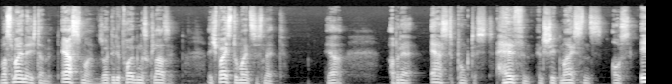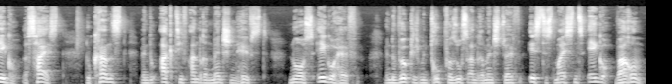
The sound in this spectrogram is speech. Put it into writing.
Was meine ich damit? Erstmal sollte dir Folgendes klar sein. Ich weiß, du meinst es nett. Ja, aber der erste Punkt ist, helfen entsteht meistens aus Ego. Das heißt, du kannst wenn du aktiv anderen Menschen hilfst, nur aus Ego helfen. Wenn du wirklich mit Druck versuchst, anderen Menschen zu helfen, ist es meistens Ego. Warum?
